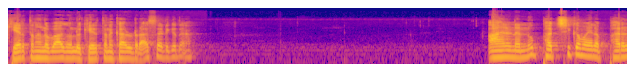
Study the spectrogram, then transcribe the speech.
కీర్తనల భాగంలో కీర్తనకారుడు రాశాడు కదా. ఆయన నన్ను పచ్చికమైన పర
